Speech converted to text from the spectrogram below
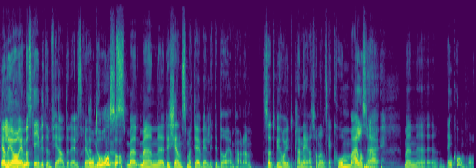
Eller jag har ändå skrivit en fjärdedels råmanus. så. men, men det känns som att jag är väldigt i början på den. Så att vi har ju inte planerat för när den ska komma eller sådär. Nej. Men eh, den kommer.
